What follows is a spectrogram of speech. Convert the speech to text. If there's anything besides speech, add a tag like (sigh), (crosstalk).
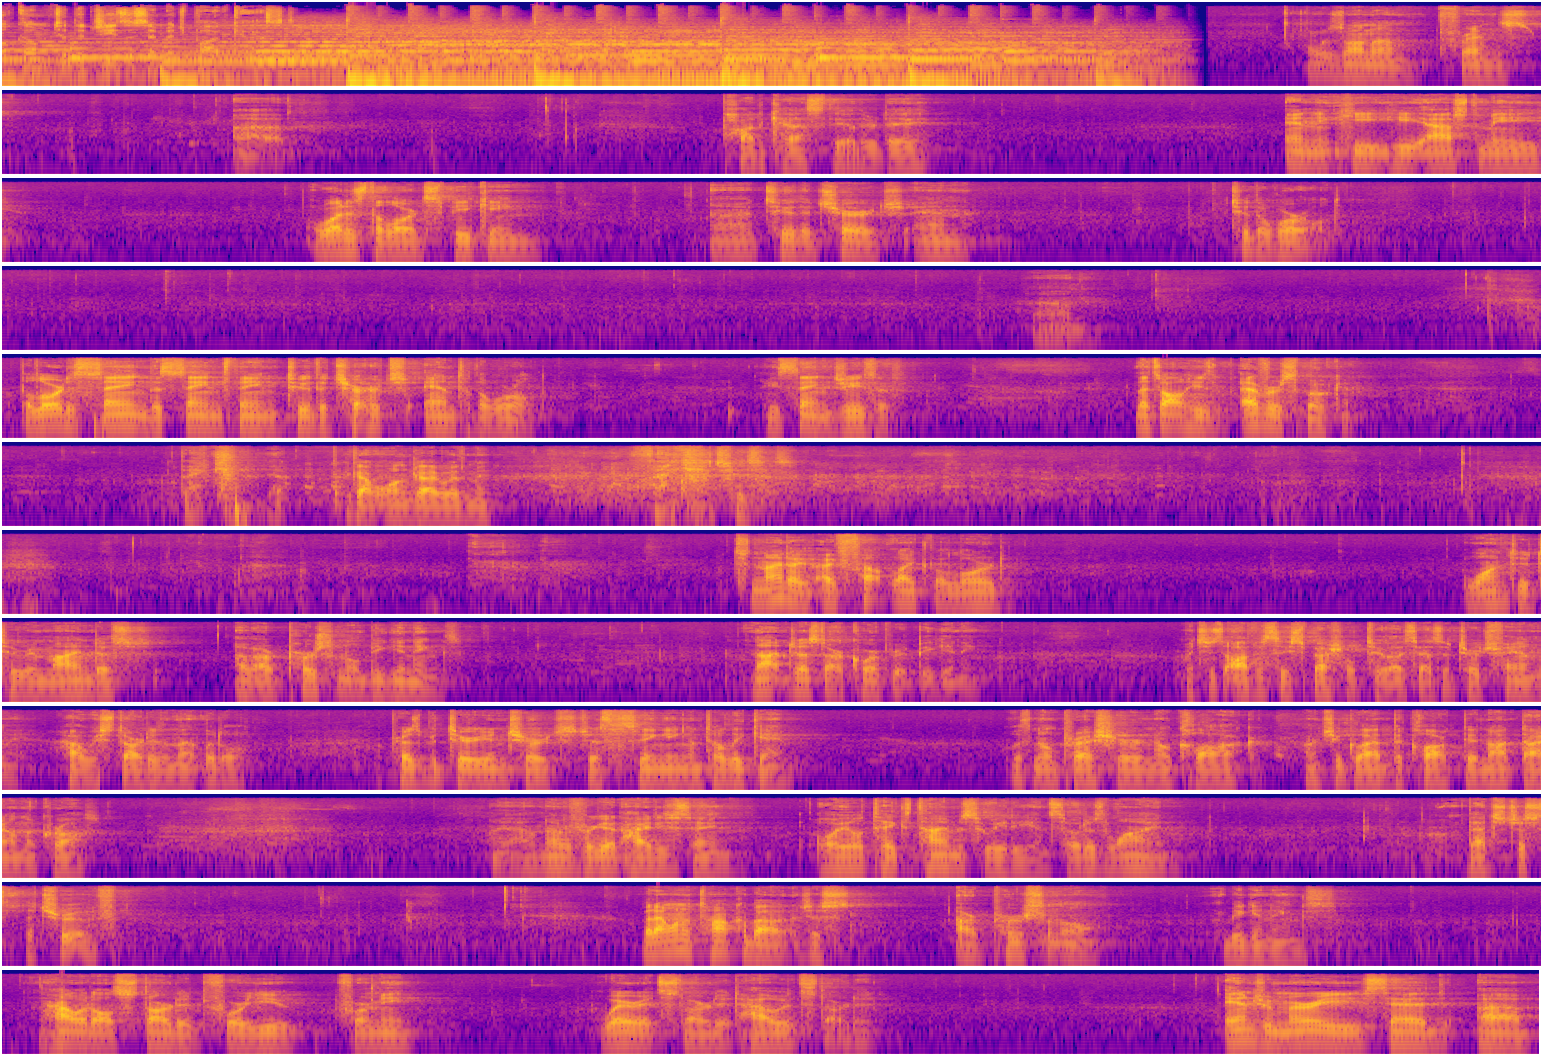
Welcome to the Jesus Image Podcast. I was on a friend's uh, podcast the other day, and he, he asked me, What is the Lord speaking uh, to the church and to the world? The Lord is saying the same thing to the church and to the world. He's saying Jesus. That's all he's ever spoken. Thank you. (laughs) Yeah, I got one guy with me. Thank you, Jesus. Tonight, I, I felt like the Lord wanted to remind us of our personal beginnings, not just our corporate beginning, which is obviously special to us as a church family. How we started in that little Presbyterian church, just singing until He came, with no pressure, no clock. Aren't you glad the clock did not die on the cross? Yeah, I'll never forget Heidi saying, Oil takes time, sweetie, and so does wine. That's just the truth. But I want to talk about just our personal beginnings, how it all started for you, for me, where it started, how it started. Andrew Murray said, uh,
